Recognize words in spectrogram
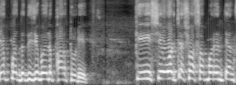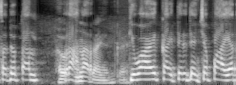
त्या पद्धतीची बैल फार थोडी आहेत. की शेवटच्या श्वासापर्यंत त्यांचा तो ताल हो, राहणार. किंवा काहीतरी त्यांच्या पायात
